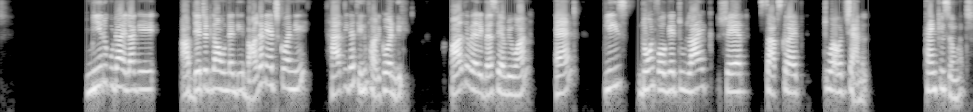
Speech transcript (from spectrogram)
మీరు కూడా ఇలాగే అప్‌డేటెడ్‌గా ఉండండి. బాగా నేర్చుకోండి. హ్యాపీగా తిని పడుకోండి. All the very best everyone. And please don't forget to like, share, subscribe to our channel. Thank you so much.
